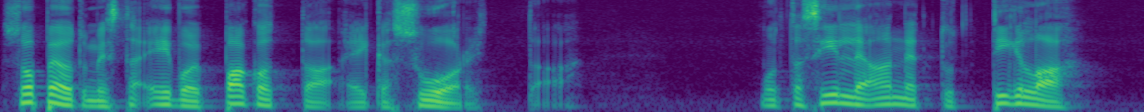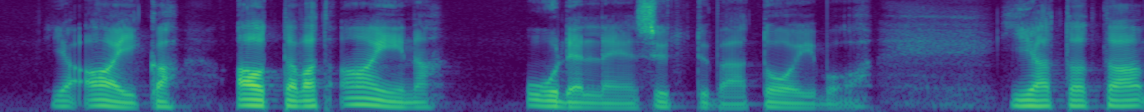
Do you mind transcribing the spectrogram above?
Sopeutumista ei voi pakottaa eikä suorittaa, mutta sille annettu tila ja aika auttavat aina uudelleen syttyvää toivoa. Ja tota,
